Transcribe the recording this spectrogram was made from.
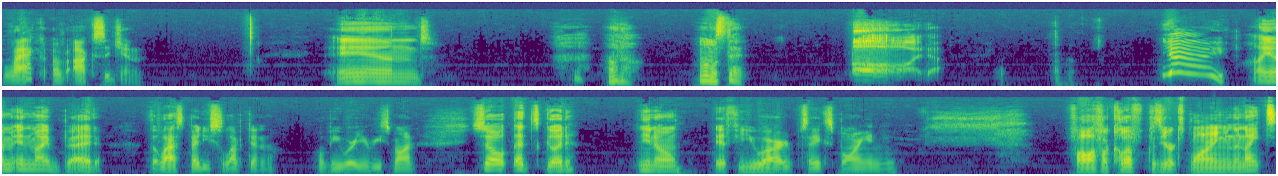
lack of oxygen. And oh no, I'm almost dead. Oh, no. yay! I am in my bed. The last bed you slept in will be where you respawn. So that's good. You know, if you are say exploring and you fall off a cliff because you're exploring in the night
